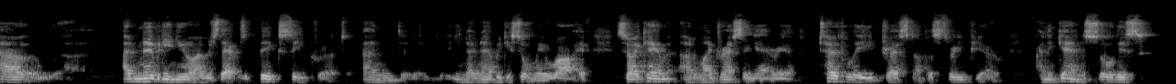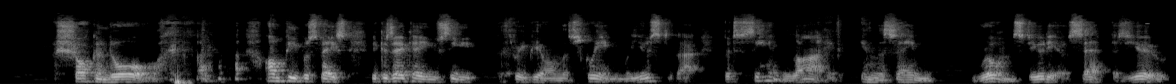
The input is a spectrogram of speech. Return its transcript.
uh, and nobody knew I was there. It was a big secret, and you know nobody saw me arrive. So I came out of my dressing area, totally dressed up as 3PO, and again saw this shock and awe on people's face because okay, you see the 3PO on the screen, we're used to that, but to see him live in the same room, studio set as you.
